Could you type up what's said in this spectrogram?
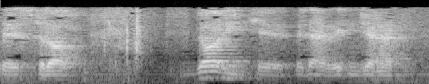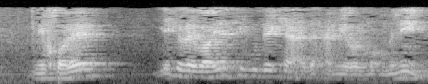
به اصطلاح داریم که به در این جهت می‌خوره یک روایتی بوده که از امیر المؤمنین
